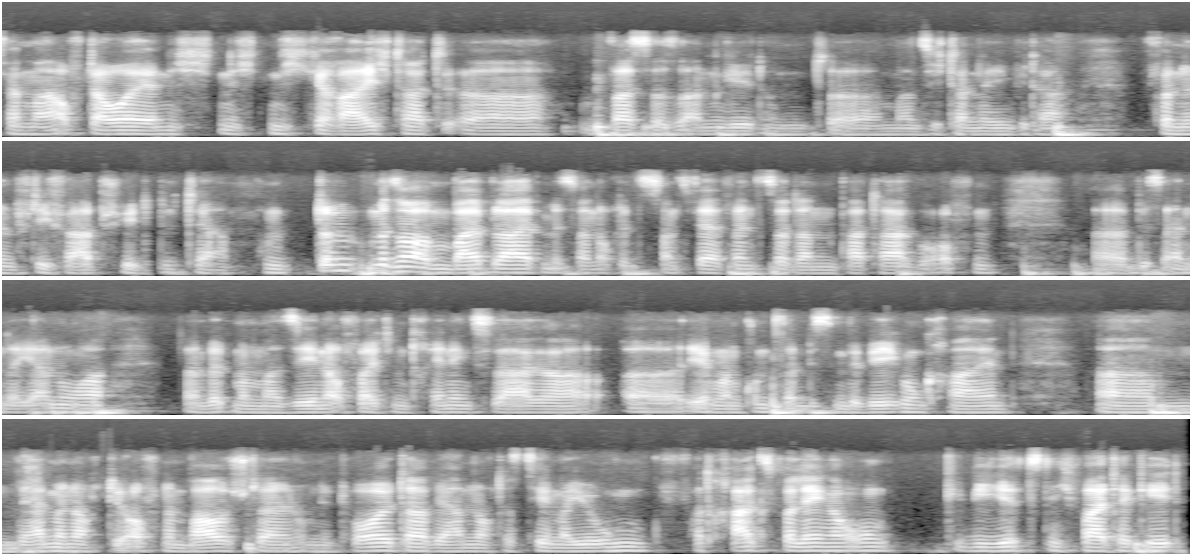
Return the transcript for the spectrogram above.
ich sag mal, auf Dauer ja nicht, nicht, nicht gereicht hat, äh, was das angeht und äh, man sich dann irgendwie da vernünftig verabschiedet, ja. Und dann müssen wir auf dem Ball bleiben, ist ja noch das Transferfenster dann ein paar Tage offen äh, bis Ende Januar. Dann wird man mal sehen, auch vielleicht im Trainingslager, äh, irgendwann kommt da ein bisschen Bewegung rein. Ähm, wir haben ja noch die offenen Baustellen um den Torhüter, wir haben noch das Thema Jugend, Vertragsverlängerung, die jetzt nicht weitergeht.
